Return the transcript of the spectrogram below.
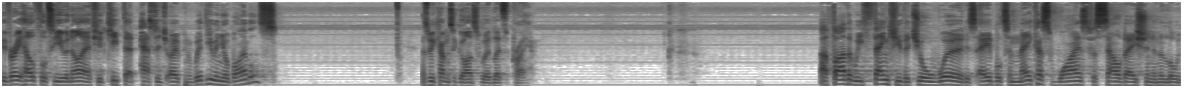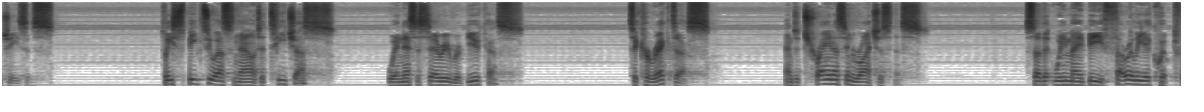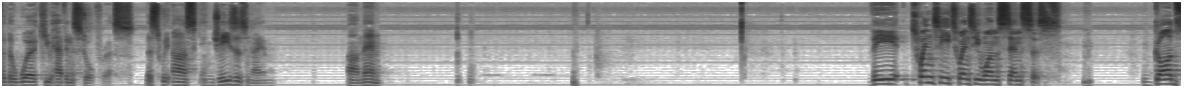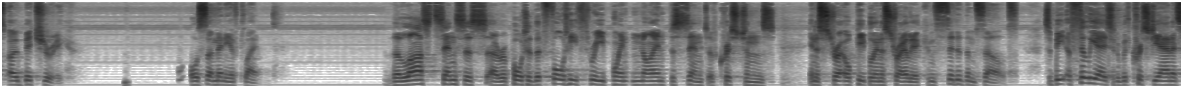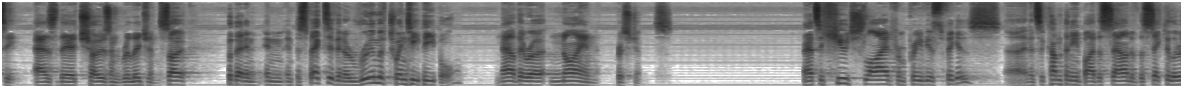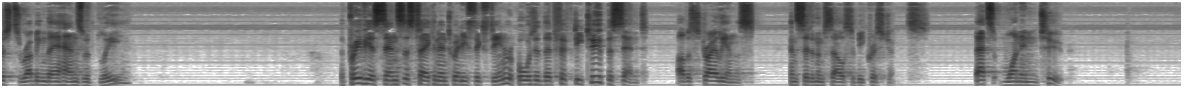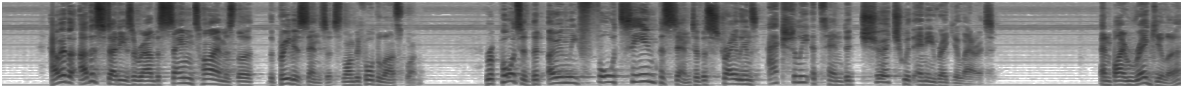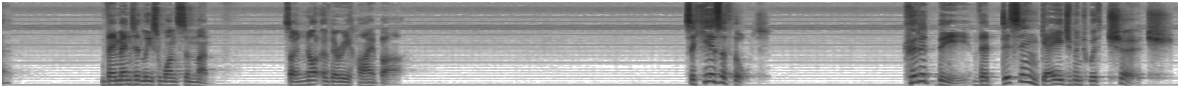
Be very helpful to you and I if you'd keep that passage open with you in your Bibles. As we come to God's word, let's pray. Our Father, we thank you that your word is able to make us wise for salvation in the Lord Jesus. Please speak to us now to teach us, where necessary, rebuke us, to correct us, and to train us in righteousness so that we may be thoroughly equipped for the work you have in store for us. This we ask in Jesus' name. Amen. The 2021 census, God's obituary, also many have claimed. The last census uh, reported that 43.9% of Christians in Australia, or people in Australia considered themselves to be affiliated with Christianity as their chosen religion. So, put that in, in, in, perspective in a room of 20 people, now there are nine Christians. That's a huge slide from previous figures, uh, and it's accompanied by the sound of the secularists rubbing their hands with glee. The previous census, taken in 2016, reported that 52% of Australians consider themselves to be Christians. That's one in two. However, other studies around the same time as the, the previous census, the one before the last one, reported that only 14% of Australians actually attended church with any regularity. And by regular, they meant at least once a month. So, not a very high bar. So, here's a thought Could it be that disengagement with church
